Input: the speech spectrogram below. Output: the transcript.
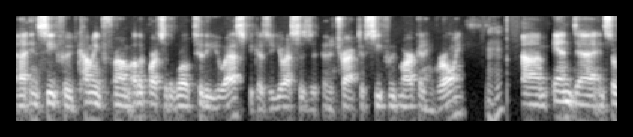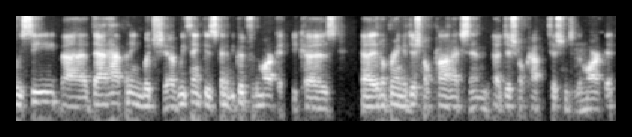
uh, in seafood coming from other parts of the world to the U.S. because the U.S. is an attractive seafood market and growing, mm-hmm. um, and uh, and so we see uh, that happening, which uh, we think is going to be good for the market because uh, it'll bring additional products and additional competition to the market.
